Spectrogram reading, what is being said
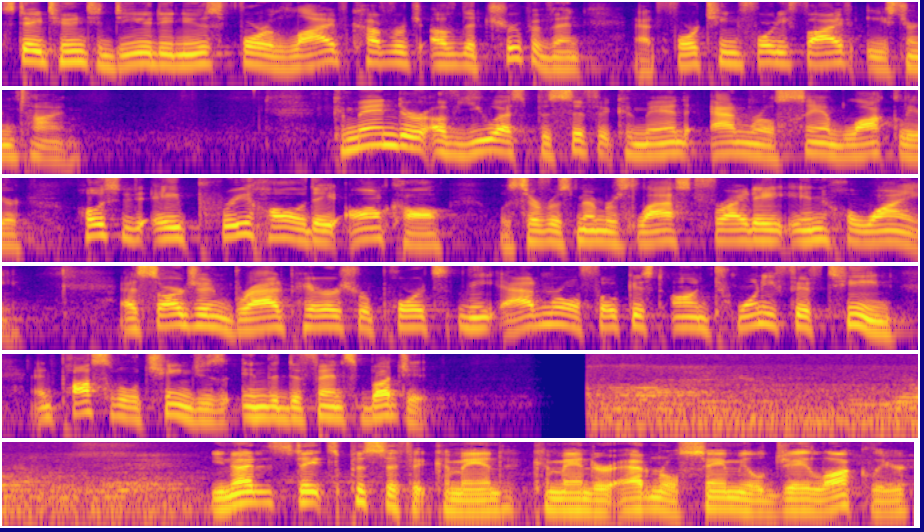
Stay tuned to DoD News for live coverage of the troop event at 1445 Eastern Time. Commander of U.S. Pacific Command Admiral Sam Locklear hosted a pre-holiday all-call with service members last Friday in Hawaii. As Sergeant Brad Parrish reports, the Admiral focused on 2015 and possible changes in the defense budget. United States Pacific Command Commander Admiral Samuel J. Locklear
